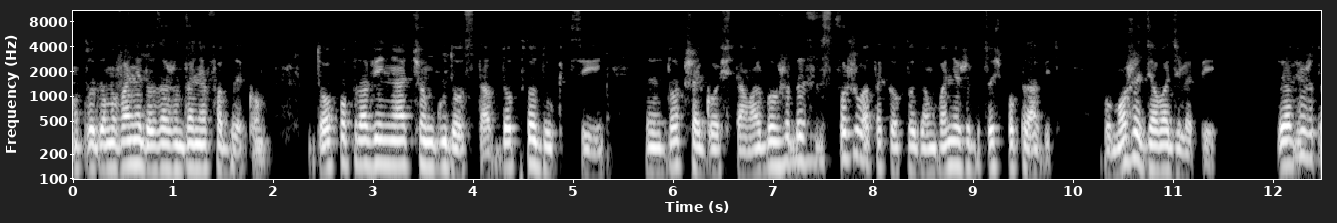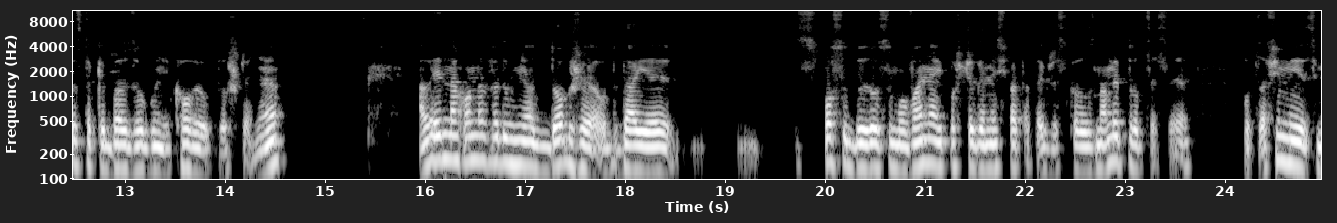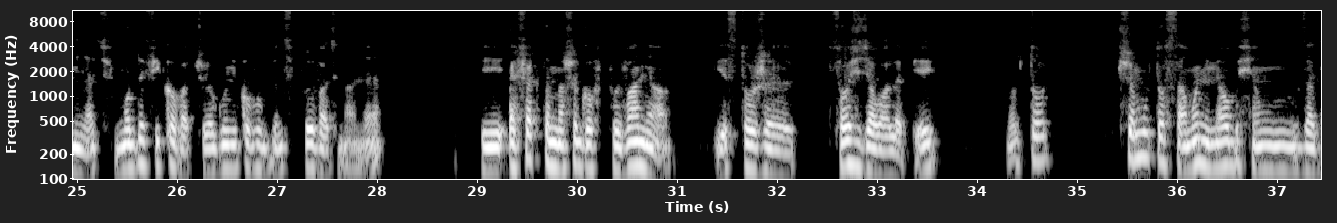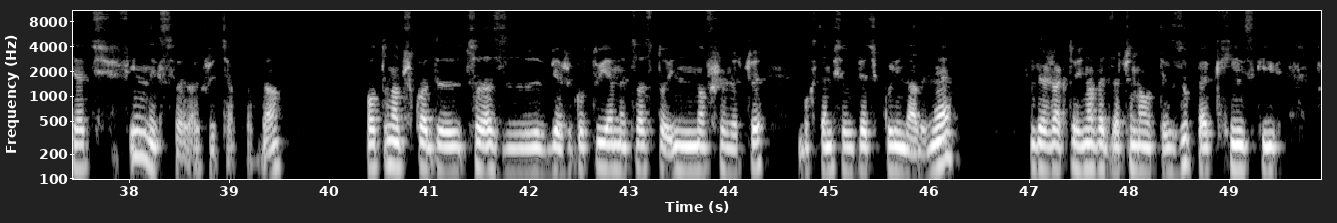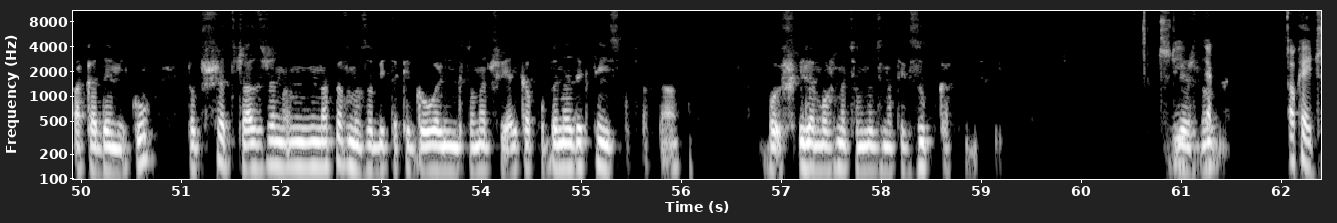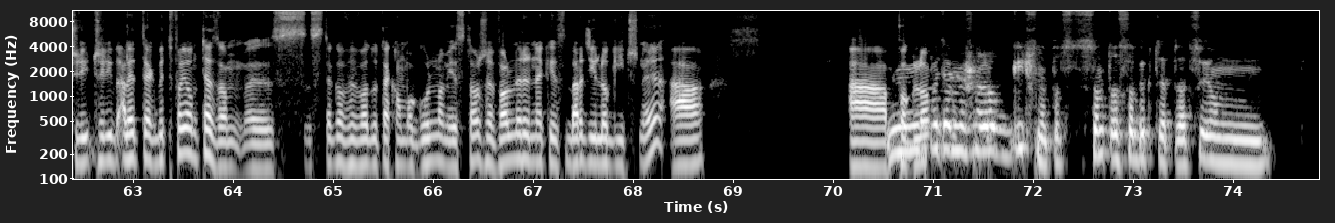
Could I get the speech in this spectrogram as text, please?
oprogramowanie do zarządzania fabryką, do poprawienia ciągu dostaw, do produkcji, do czegoś tam, albo żeby stworzyła takie oprogramowanie, żeby coś poprawić, bo może działać lepiej. To ja wiem, że to jest takie bardzo ogólnikowe uproszczenie, ale jednak ona według mnie dobrze oddaje sposób rozumowania i postrzegania świata. Także skoro znamy procesy, potrafimy je zmieniać, modyfikować, czy ogólnikowo mówiąc wpływać na nie, i efektem naszego wpływania jest to, że coś działa lepiej, no to czemu to samo nie miałoby się zadziać w innych sferach życia, prawda? Po to na przykład coraz, wiesz, gotujemy coraz to inne nowsze rzeczy, bo chcemy się rozwijać kulinarnie. Wiesz, jak ktoś nawet zaczynał od tych zupek chińskich w akademiku, to przyszedł czas, że no, na pewno zrobi takiego Wellingtona czy jajka po benedyktyńsku, prawda? Bo już ile można ciągnąć na tych zupkach chińskich. Czyli Wiesz, no, Okej, okay, czyli, czyli ale to jakby twoją tezą e, z, z, tego wywodu taką ogólną jest to, że wolny rynek jest bardziej logiczny, a, a pogląd... Nie powiedziałbym, że logiczny. Są to osoby, które pracują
